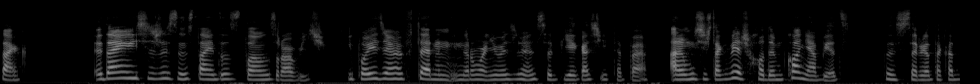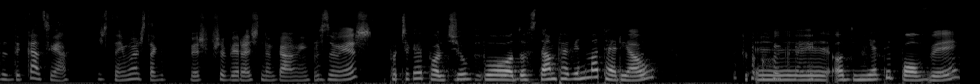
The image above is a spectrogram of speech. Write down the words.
Tak. Wydaje mi się, że jestem w stanie to z tobą zrobić. I pojedziemy w teren i normalnie będziemy sobie biegać itp. Ale musisz tak, wiesz, chodem konia biec. To jest serio taka dedykacja. Że ty nie możesz tak, wiesz, przebierać nogami. Rozumiesz? Poczekaj Polciu, bo dostałam pewien materiał Okej. od nietypowy.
